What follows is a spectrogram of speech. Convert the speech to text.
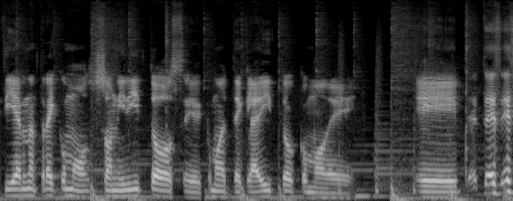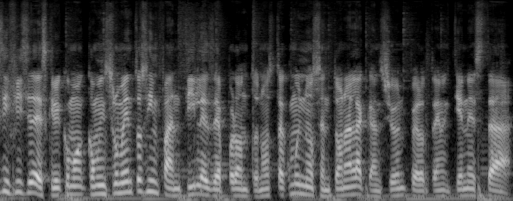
tierna, trae como soniditos, eh, como de tecladito, como de... Eh, es, difícil de escribir, como, como instrumentos infantiles de pronto, ¿no? Está como inocentona la canción, pero tiene esta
